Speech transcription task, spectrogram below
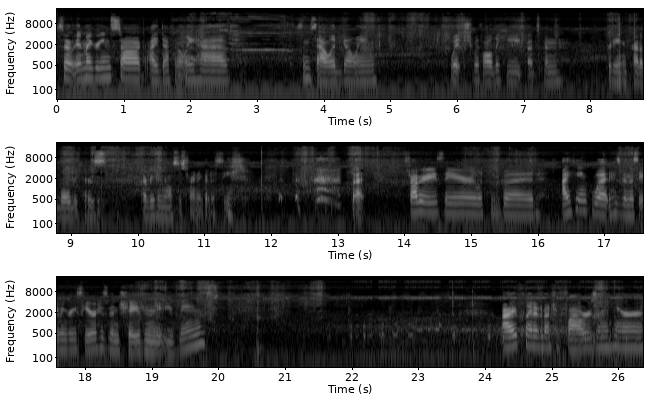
So in my green stock, I definitely have some salad going, which with all the heat, that's been pretty incredible because everything else is trying to go to seed. but strawberries there, looking good. I think what has been the saving grace here has been shade in the evenings. I planted a bunch of flowers in here.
